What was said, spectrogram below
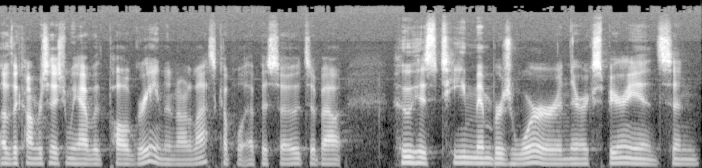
of the conversation we had with Paul Green in our last couple episodes about who his team members were and their experience and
